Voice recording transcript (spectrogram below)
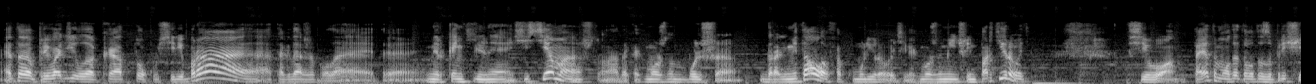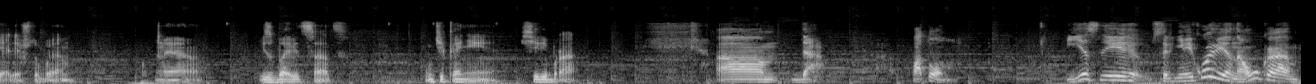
Это приводило к оттоку серебра. Тогда же была эта меркантильная система, что надо как можно больше драгметаллов аккумулировать и как можно меньше импортировать всего. Поэтому вот это вот и запрещали, чтобы э, избавиться от утекания серебра. А, да. Потом, если в средневековье наука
